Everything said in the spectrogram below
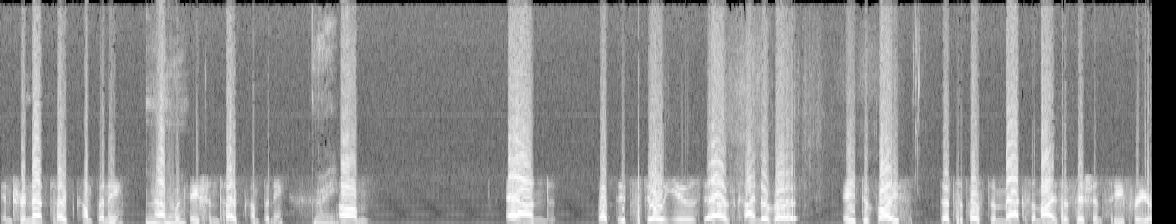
internet type company, Mhm. application type company. Right. Um, and but it's still used as kind of a a device that's supposed to maximize efficiency for your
